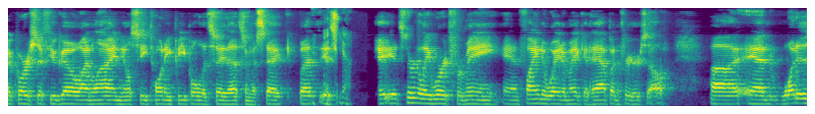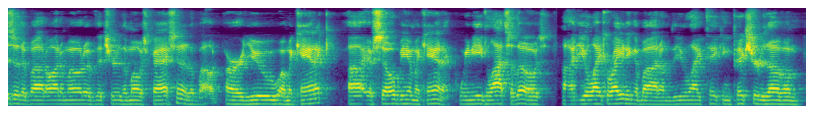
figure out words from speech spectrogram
of course, if you go online, you'll see 20 people that say that's a mistake, but it's yeah. it, it, certainly worked for me. And find a way to make it happen for yourself. Uh, and what is it about automotive that you're the most passionate about? Are you a mechanic? Uh, if so, be a mechanic. We need lots of those. Uh, do you like writing about them? Do you like taking pictures of them?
